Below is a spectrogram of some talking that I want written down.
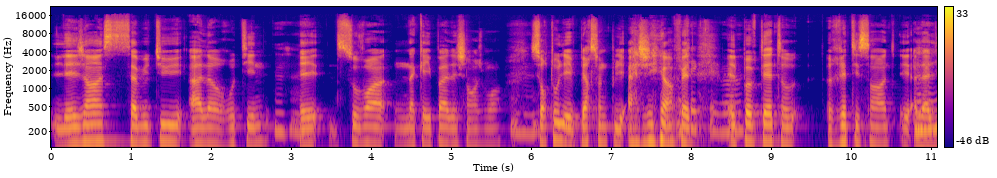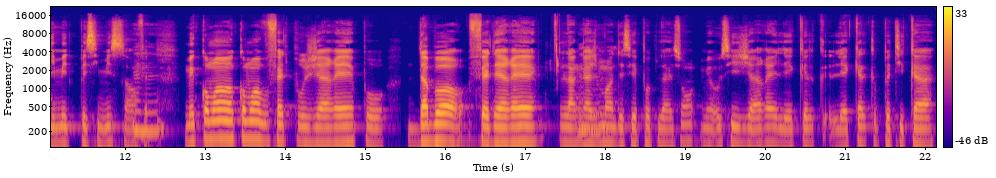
les gens s'habituent à leur routine mhm. et souvent n'accueillent pas les changements. Mhm. Surtout les personnes plus âgées, en fait. Elles peuvent être réticentes et à la mhm. limite pessimistes, en fait. Mais comment, comment vous faites pour gérer, pour d'abord fédérer l'engagement de ces populations, mais aussi gérer les quelques, les quelques petits cas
